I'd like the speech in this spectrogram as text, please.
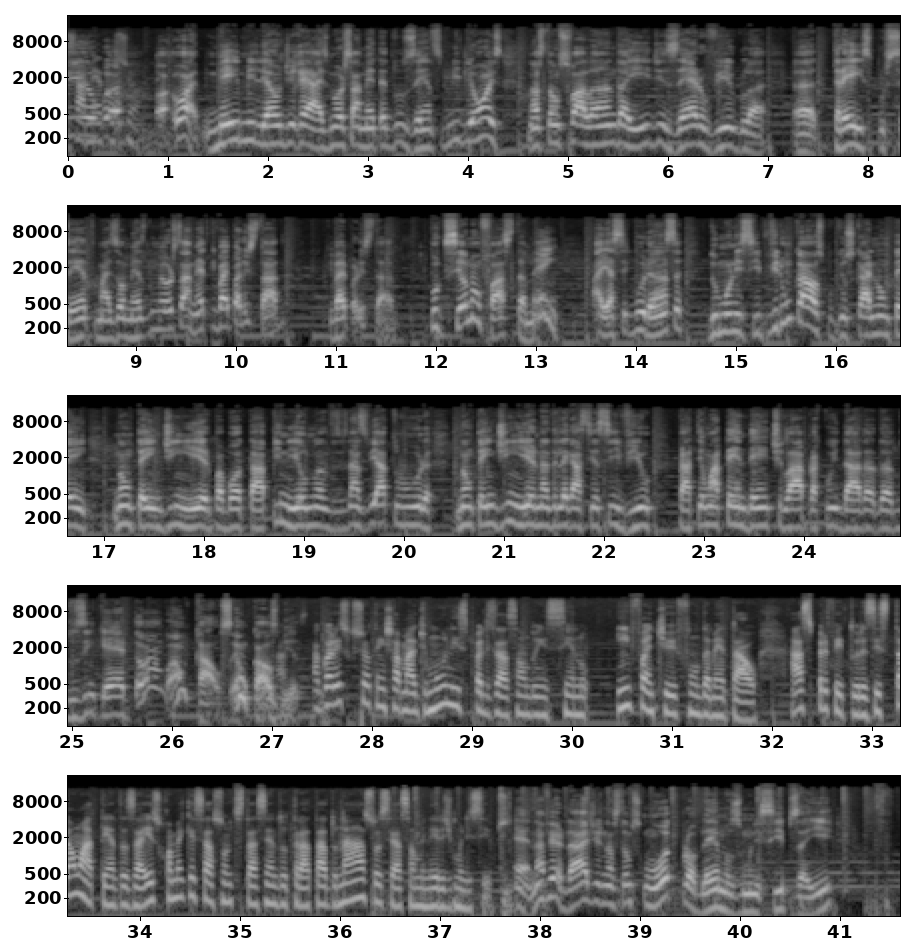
ó, meio milhão de reais, meu orçamento é 200 milhões, nós estamos falando aí de 0,3% mais ou menos do meu orçamento que vai para o Estado, que vai para o Estado. Porque se eu não faço também, aí a segurança do município vira um caos, porque os caras não têm não tem dinheiro para botar pneu nas, nas viaturas, não tem dinheiro na delegacia civil para ter um atendente lá para cuidar da, da, dos inquéritos. Então é um, é um caos, é um caos mesmo. Agora, isso que o senhor tem chamado de municipalização do ensino infantil e fundamental. As prefeituras estão atentas a isso? Como é que esse assunto está sendo tratado na Associação Mineira de Municípios? É, na verdade, nós estamos com outro problema, os municípios aí.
